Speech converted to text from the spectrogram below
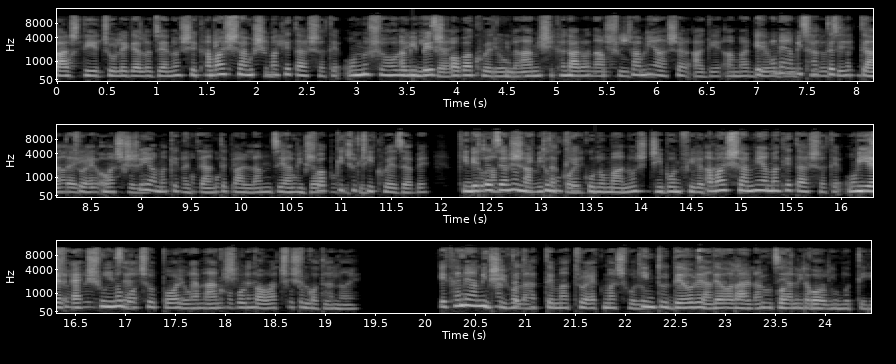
পাশ দিয়ে চলে গেল যেন সেখানে আমার স্বামী আমাকে তার সাথে অন্য শহরে আমি বেশ অবাক এবং হয়েছিলাম আমি সেখানে কারণ আমার স্বামী আসার আগে আমার এখানে আমি থাকতে থাকতে দাদা এক মাস আমাকে জানতে পারলাম যে আমি সবকিছু। ঠিক হয়ে যাবে। কিন্তু যেন স্বামী কোনো মানুষ জীবন ফিরে আমার স্বামী আমাকে তার সাথে বিয়ের এক শূন্য বছর পর এমন খবর পাওয়া ছোট কথা নয়। এখানে আমি। থাকতে মাত্র এক মাস হলো। কিন্তু জানতে দেওয়া লাড্ডুর যে আমি গর্ভবতী।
